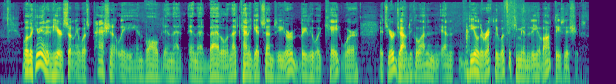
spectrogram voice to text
Well, the community here certainly was passionately involved in that in that battle, and that kind of gets into your bailiwick, Kate, where it's your job to go out and, and deal directly with the community about these issues.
